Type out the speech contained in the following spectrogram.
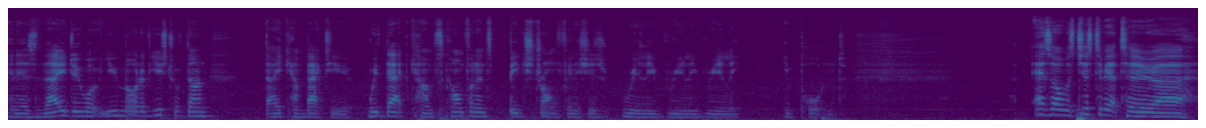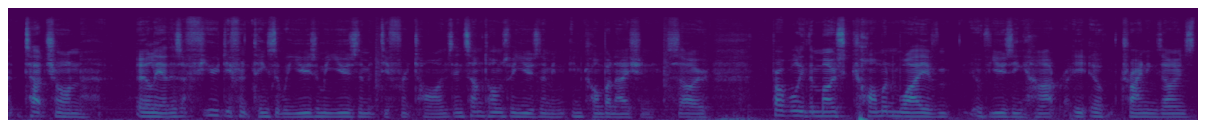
and as they do what you might have used to have done, they come back to you. With that comes confidence, big, strong finishes, really, really, really important. As I was just about to uh, touch on earlier, there's a few different things that we use, and we use them at different times, and sometimes we use them in, in combination. So, probably the most common way of, of using heart of training zones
